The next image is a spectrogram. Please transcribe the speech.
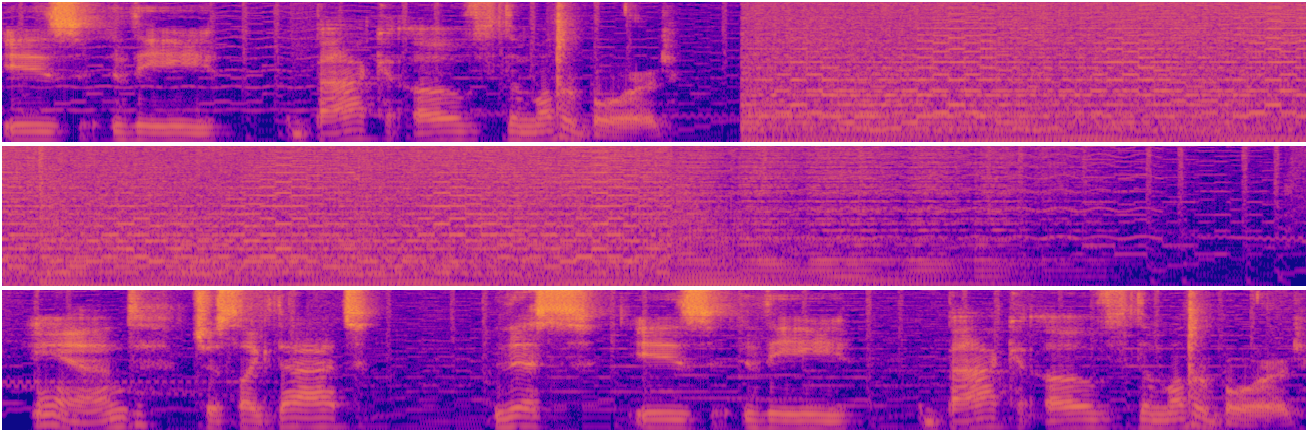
is the back of the motherboard. And just like that, this is the back of the motherboard.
